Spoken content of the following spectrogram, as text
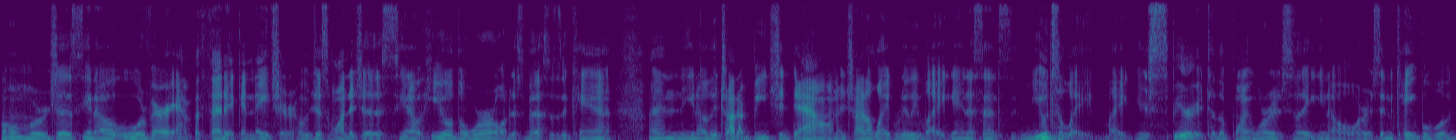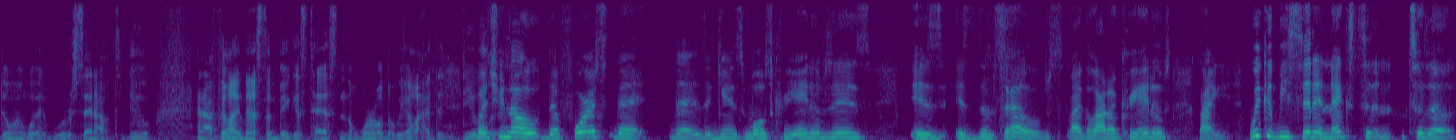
whom were just you know who were very empathetic in nature who just want to just you know heal the world as best as it can. And you know they try to beat you down and try to like really like in a sense mutilate like your spirit to the point where it's like you know or it's incapable of doing what we were set out to do. And i feel like that's the biggest test in the world that we all had to deal but with. but you know the force that that is against most creatives is is is themselves. Like a lot of creatives, like we could be sitting next to to the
